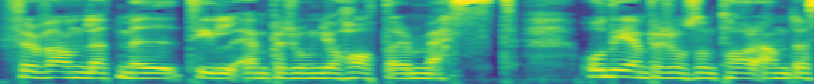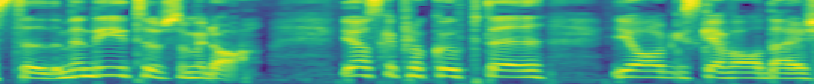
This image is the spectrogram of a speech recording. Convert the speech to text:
förvandlat mig till en person jag hatar mest. Och det är en person som tar andras tid. Men det är typ som idag. Jag ska plocka upp dig, jag ska vara där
